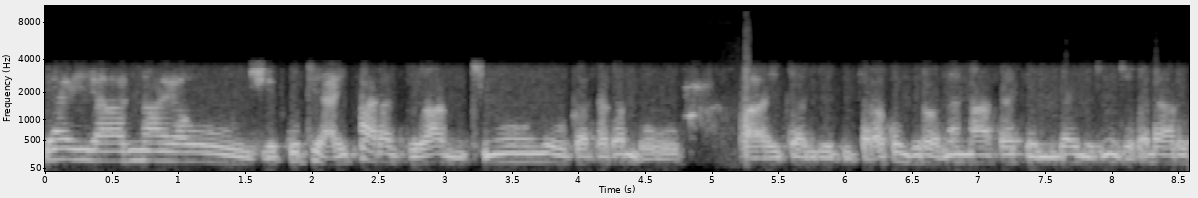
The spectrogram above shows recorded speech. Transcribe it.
dai yanayawo zvekuti haiparadze vanhu tinoyeuka takamboita njodzi dzakakonzerwa nanasaiseni dai nezvinhu zvakadaro.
